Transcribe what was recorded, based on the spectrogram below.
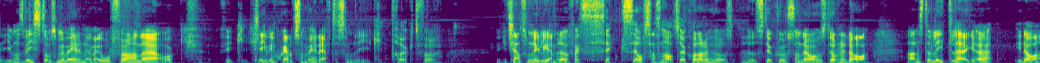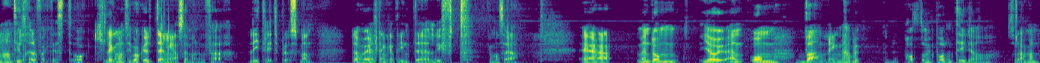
Jonas Wiström som är vd nu var ordförande och fick kliva in själv som vd eftersom det gick trögt för, vilket känns som nyligen, men det var faktiskt sex år sedan snart. Så jag kollade hur, hur stod kursen då, hur står den idag? Ja, den står lite lägre idag än han tillträdde faktiskt. Och lägger man tillbaka utdelningar så är man ungefär lite, lite plus. Men det har helt enkelt inte lyft kan man säga. Eh, men de gör ju en omvandling, det har vi pratat om i podden tidigare. Och sådär. Men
